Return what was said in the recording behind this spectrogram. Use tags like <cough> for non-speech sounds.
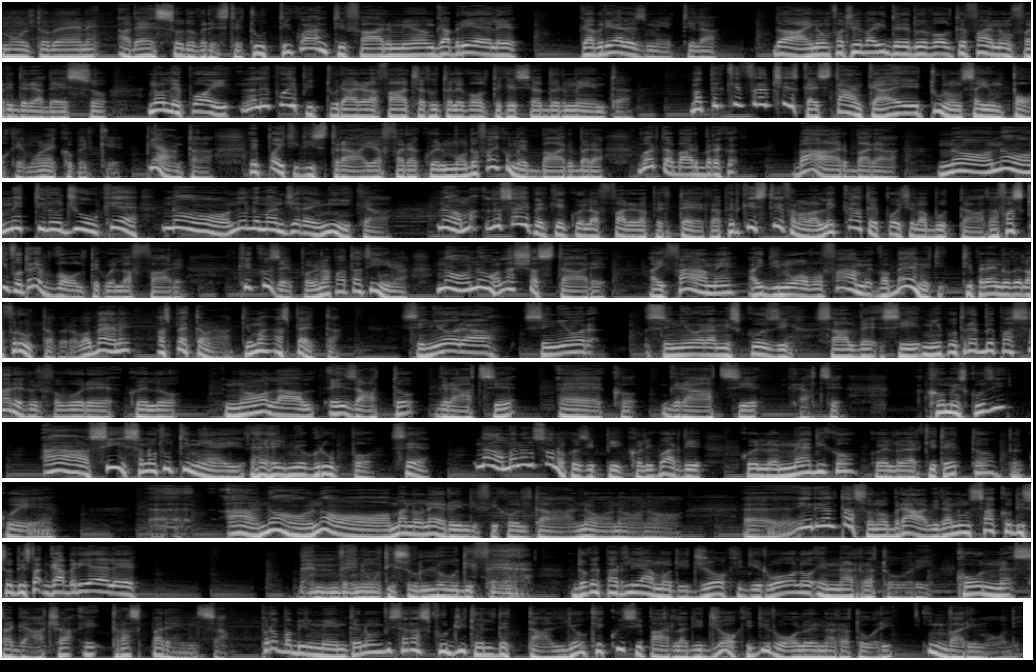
Molto bene, adesso dovreste tutti quanti farmi... Gabriele, Gabriele smettila. Dai, non faceva ridere due volte fa e non fa ridere adesso. Non le puoi... non le puoi pitturare la faccia tutte le volte che si addormenta. Ma perché Francesca è stanca e tu non sei un Pokémon, ecco perché. Piantala e poi ti distrai a fare a quel modo. Fai come Barbara. Guarda Barbara. Barbara! No, no, mettilo giù, che è? No, non lo mangerai mica. No, ma lo sai perché quell'affare era per terra? Perché Stefano l'ha leccata e poi ce l'ha buttata. Fa schifo tre volte quell'affare. Che cos'è poi? Una patatina? No, no, lascia stare. Hai fame? Hai di nuovo fame? Va bene, ti, ti prendo della frutta però, va bene? Aspetta un attimo, eh, aspetta. Signora, signora, signora, mi scusi, salve, sì, mi potrebbe passare per favore quello... No, l'al... Esatto, grazie. Ecco, grazie, grazie. Come scusi? Ah, sì, sono tutti miei, <laughs> è il mio gruppo, sì. No, ma non sono così piccoli, guardi, quello è medico, quello è architetto, per cui... Eh, ah, no, no, ma non ero in difficoltà, no, no, no. Eh, in realtà sono bravi, danno un sacco di soddisfazione. Gabriele! Benvenuti su Ludifer, dove parliamo di giochi di ruolo e narratori, con sagacia e trasparenza. Probabilmente non vi sarà sfuggito il dettaglio che qui si parla di giochi di ruolo e narratori, in vari modi.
